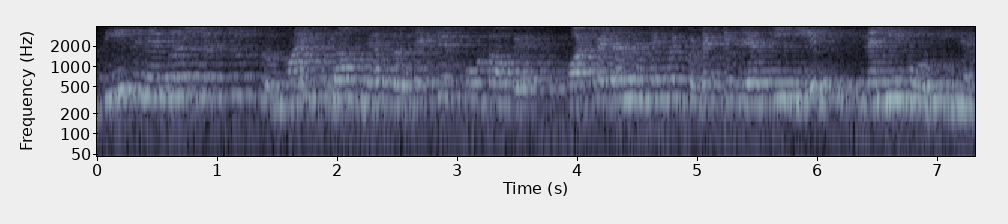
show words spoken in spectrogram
These enable ships survive without their protective coat of hair. Hot weather में उन्हें कोई protective layer की नीड नहीं होती है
